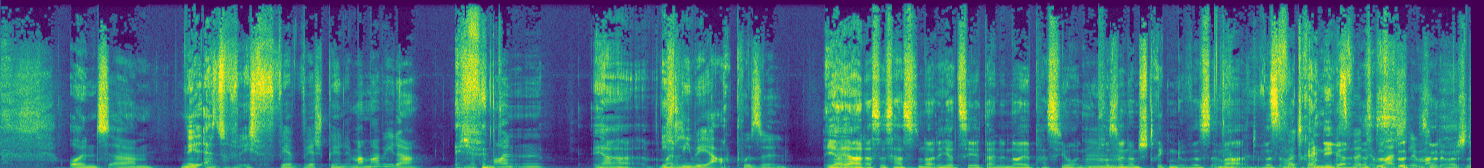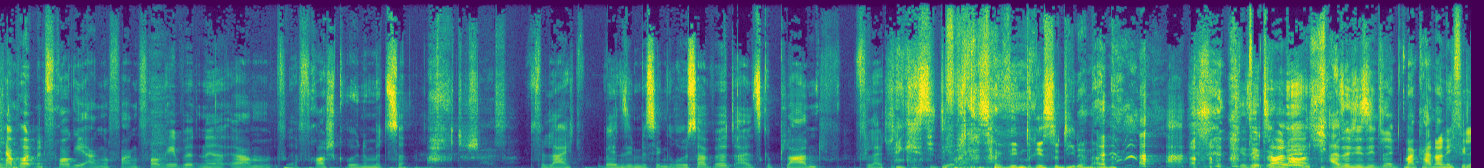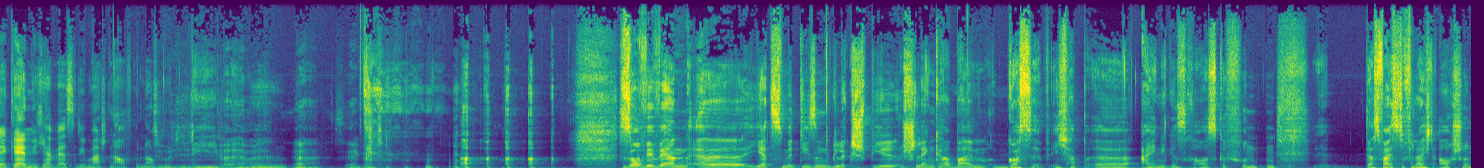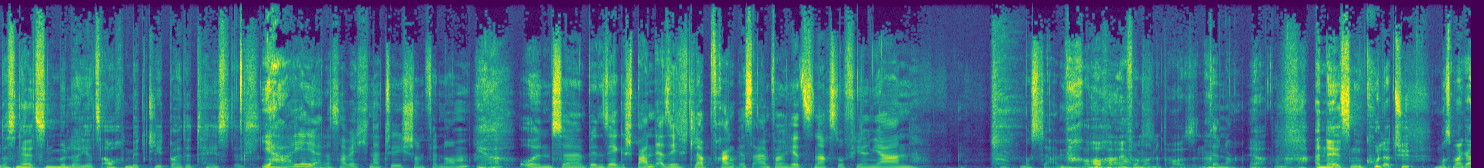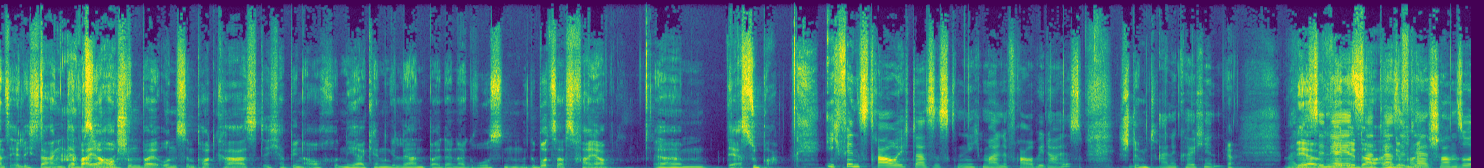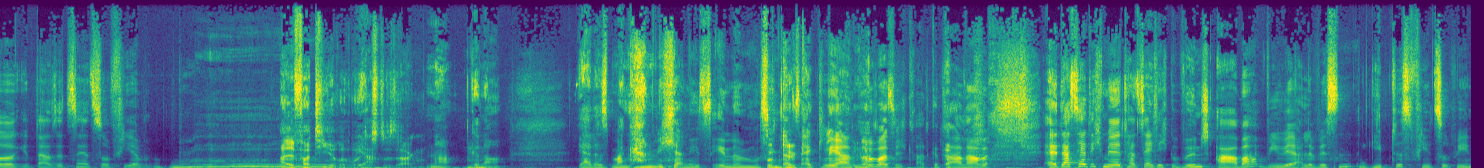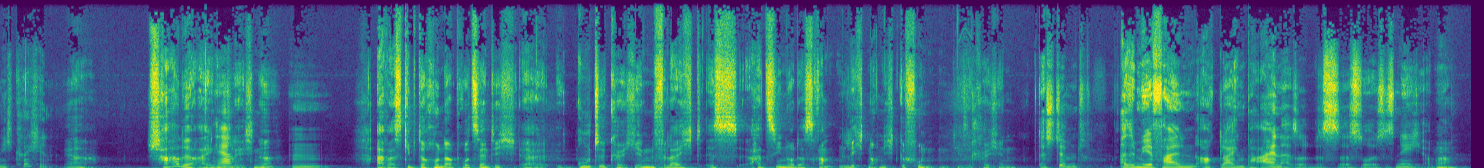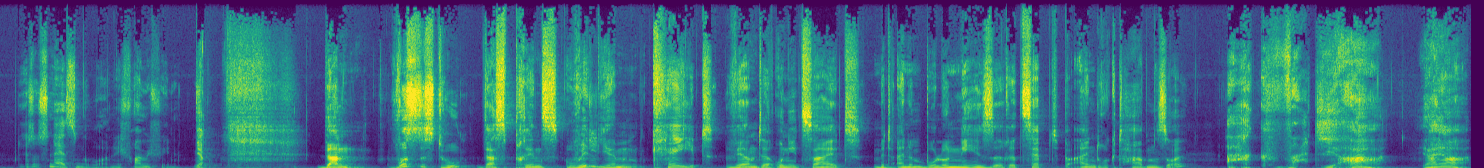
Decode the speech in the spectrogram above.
Und ähm, nee, also ich, wir, wir spielen immer mal wieder. Ich mit find- Freunden. Ja, Ich liebe ja auch Puzzeln. ja, ja, das ist, hast du neulich erzählt, deine neue Passion. Puzzeln und Stricken. Du wirst immer, du wirst immer trendiger. Es wird, immer ist- schlimmer. Es wird immer Ich schlimmer. habe heute mit Froggy angefangen. Froggy wird eine ähm, froschgrüne Mütze. Ach du Scheiße. Vielleicht, wenn sie ein bisschen größer wird als geplant, vielleicht schenke ich sie dir Ich wollte dann. gerade sagen, wem drehst du die denn an? Die sieht toll aus. Also die sieht, man kann noch nicht viel erkennen. Ich habe erst die Maschen aufgenommen. Du lieber Himmel. Mhm. Ja, sehr gut. so, wir wären äh, jetzt mit diesem Glücksspiel-Schlenker beim Gossip. Ich habe äh, einiges rausgefunden. Das weißt du vielleicht auch schon, dass Nelson Müller jetzt auch Mitglied bei The Taste ist? Ja, ja, ja, das habe ich natürlich schon vernommen. Ja. Und äh, bin sehr gespannt. Also ich glaube, Frank ist einfach jetzt nach so vielen Jahren, musste einfach auch Braucht mal einfach mal eine Pause, ne? Genau, Ja. genau. Ah, Nelson, cooler Typ, muss man ganz ehrlich sagen. Der war ja Absolut. auch schon bei uns im Podcast. Ich habe ihn auch näher kennengelernt bei deiner großen Geburtstagsfeier. Ähm, der ist super. Ich finde es traurig, dass es nicht mal eine Frau wieder ist, Stimmt. eine Köchin. Ja. Weil Wer- das sind ja jetzt, da da, da sind ja schon so, da sitzen jetzt so vier, Alpha-Tiere, wolltest du sagen. na, genau. Ja, das, man kann mich ja nicht sehen, dann muss Mhm. Zum ich das Glück. erklären, ne, was ich gerade getan habe. Äh, das hätte ich mir tatsächlich gewünscht, aber wie wir alle wissen, gibt es viel zu wenig Köchin. Ja. Schade eigentlich, ne? Aber es gibt doch hundertprozentig äh, gute Köchinnen. Vielleicht ist, hat sie nur das Rampenlicht noch nicht gefunden, diese Köchin. Das stimmt. Also mir fallen auch gleich ein paar ein, also das, das so ist es nicht, aber es ist Nelson geworden. Ich freue mich für ihn. Ja. Dann, wusstest du, dass Prinz William Kate während der Uni-Zeit mit einem Bolognese-Rezept beeindruckt haben soll? Ach Quatsch. Ja, ja, ja.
